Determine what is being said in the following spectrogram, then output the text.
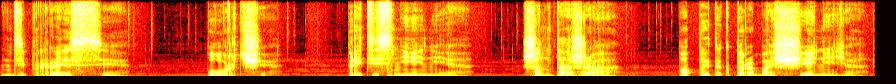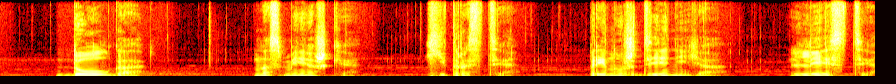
депрессии, порчи, притеснения, шантажа, попыток порабощения, долга – насмешки, хитрости, принуждения, лести,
